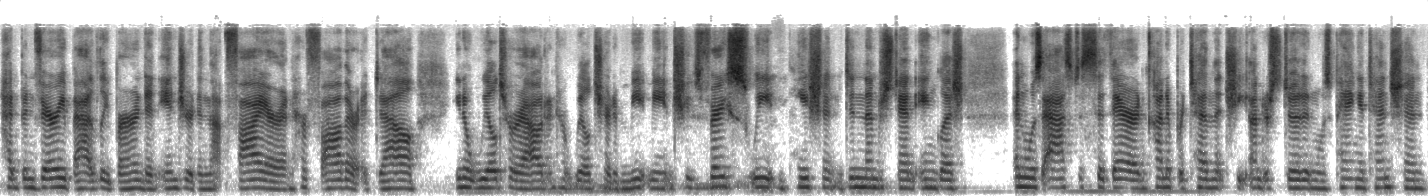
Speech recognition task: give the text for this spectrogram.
had been very badly burned and injured in that fire. And her father, Adele, you know, wheeled her out in her wheelchair to meet me. And she was very sweet and patient didn't understand English and was asked to sit there and kind of pretend that she understood and was paying attention.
